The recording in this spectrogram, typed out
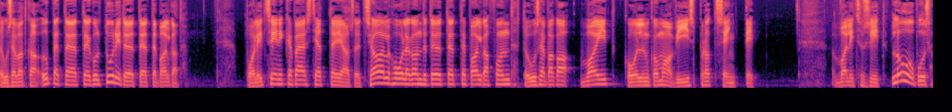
tõusevad ka õpetajate ja kultuuritöötajate palgad. Politseinike, päästjate ja sotsiaalhoolekandetöötajate palgafond tõuseb aga vaid kolm koma viis protsenti valitsusliit loobus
